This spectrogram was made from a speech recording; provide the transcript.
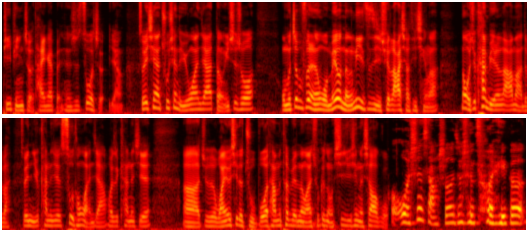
批评者，他应该本身是作者一样。所以现在出现的云玩家，等于是说我们这部分人我没有能力自己去拉小提琴了，那我就看别人拉嘛，对吧？所以你就看那些速通玩家，或者看那些。啊，就是玩游戏的主播，他们特别能玩出各种戏剧性的效果。我是想说，就是作为一个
